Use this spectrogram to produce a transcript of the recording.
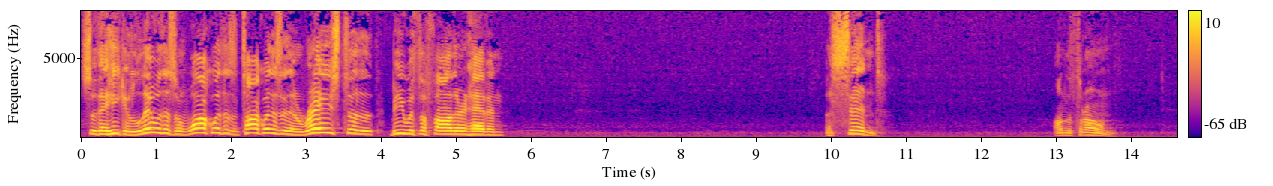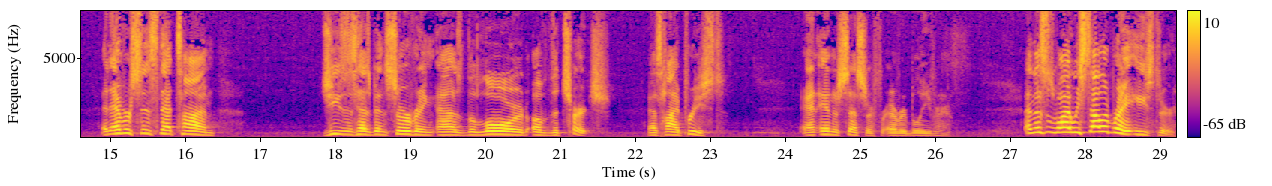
so that he can live with us and walk with us and talk with us and then raised to be with the Father in heaven. Ascend on the throne. And ever since that time, Jesus has been serving as the Lord of the church, as high priest and intercessor for every believer. And this is why we celebrate Easter.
